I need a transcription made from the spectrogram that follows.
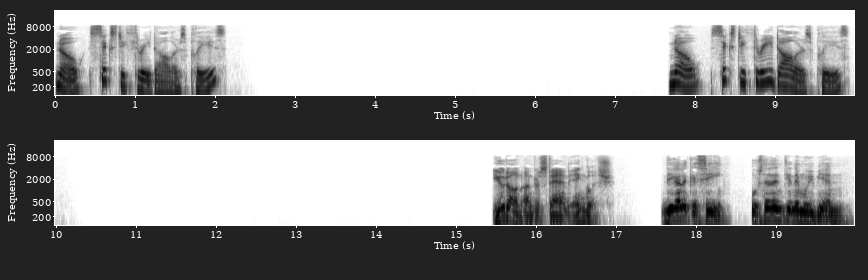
No, $63, please. No, $63, please. You don't understand English. Dígale que sí. Usted entiende muy bien.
